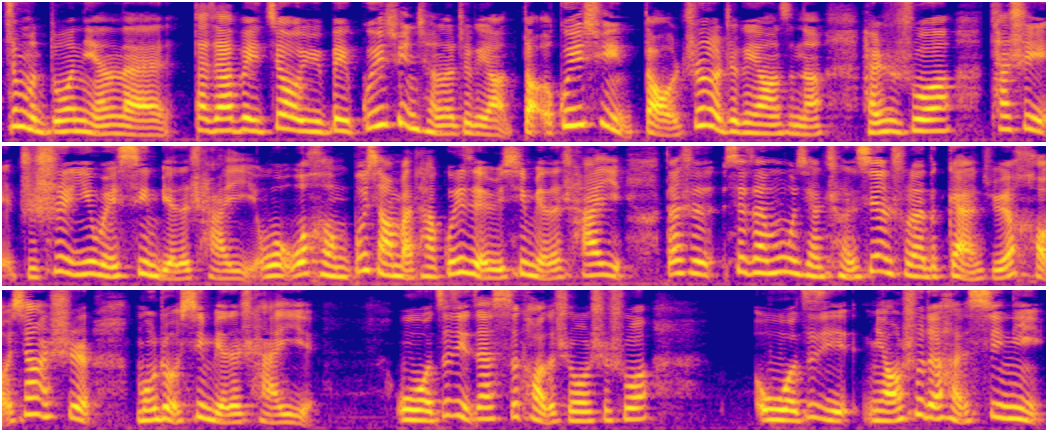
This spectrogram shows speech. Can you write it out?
这么多年来大家被教育被规训成了这个样导规训导致了这个样子呢？还是说它是只是因为性别的差异？我我很不想把它归结于性别的差异，但是现在目前呈现出来的感觉好像是某种性别的差异。我自己在思考的时候是说，我自己描述的很细腻，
